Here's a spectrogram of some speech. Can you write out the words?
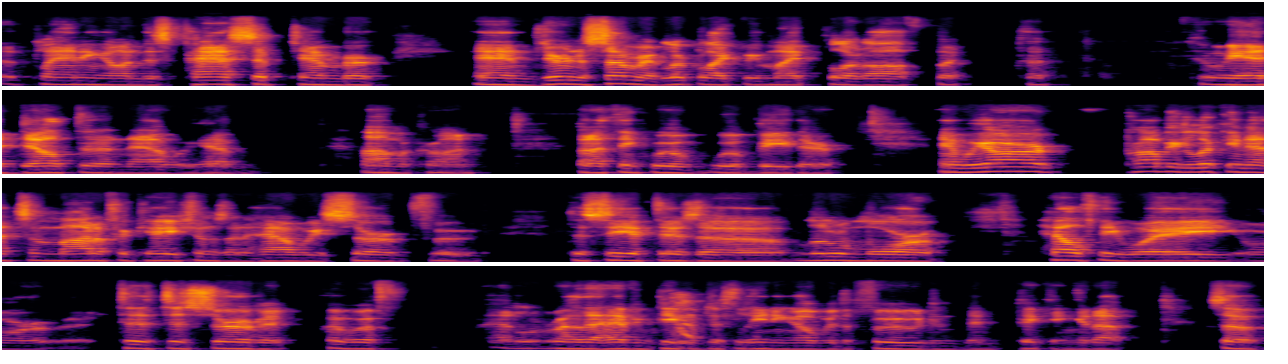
uh, planning on this past September, and during the summer it looked like we might pull it off, but we had Delta and now we have Omicron. But I think we'll we'll be there, and we are probably looking at some modifications on how we serve food. to see if there's a little more healthy way or to, to serve it with rather having people just leaning over the food and, and picking it up. So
